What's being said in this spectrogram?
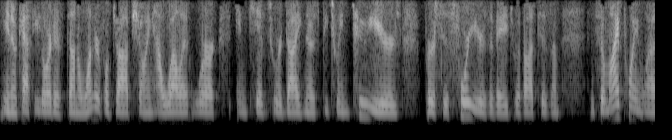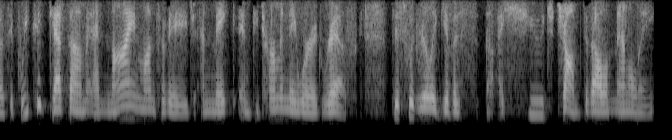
you know, Kathy Lord has done a wonderful job showing how well it works in kids who are diagnosed between two years versus four years of age with autism. And so my point was if we could get them at nine months of age and make and determine they were at risk, this would really give us a huge jump developmentally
